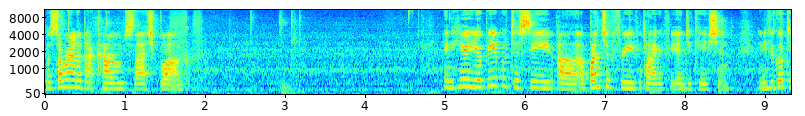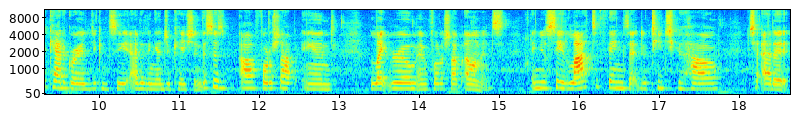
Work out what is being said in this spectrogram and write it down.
So summerana.com slash blog. And here you'll be able to see uh, a bunch of free photography education. And if you go to categories, you can see editing education. This is uh, Photoshop and Lightroom and Photoshop Elements. And you'll see lots of things that will teach you how to edit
